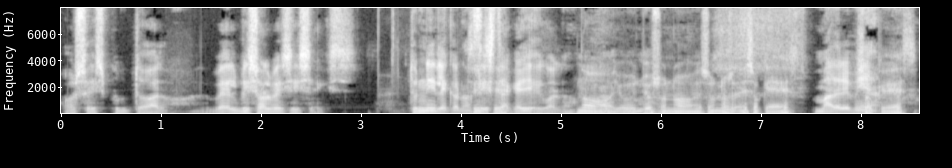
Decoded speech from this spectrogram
o 6. punto algo. El Visual Basic 6. Tú ni le conociste Sí, sí. aquello igual, ¿no? No, yo, yo eso no, eso no, eso qué es, Madre eso mía. qué es.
